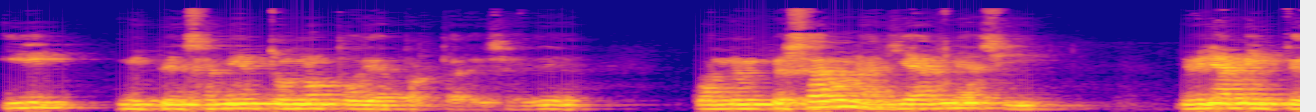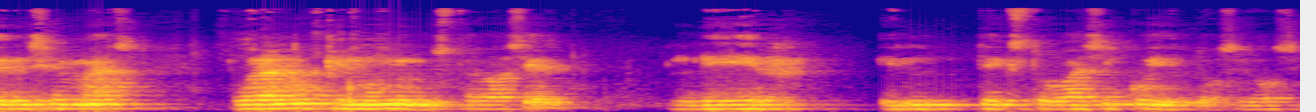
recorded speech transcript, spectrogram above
y mi pensamiento no podía apartar esa idea. Cuando empezaron a guiarme así, yo ya me interesé más por algo que no me gustaba hacer, leer el texto básico y el 12-12.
